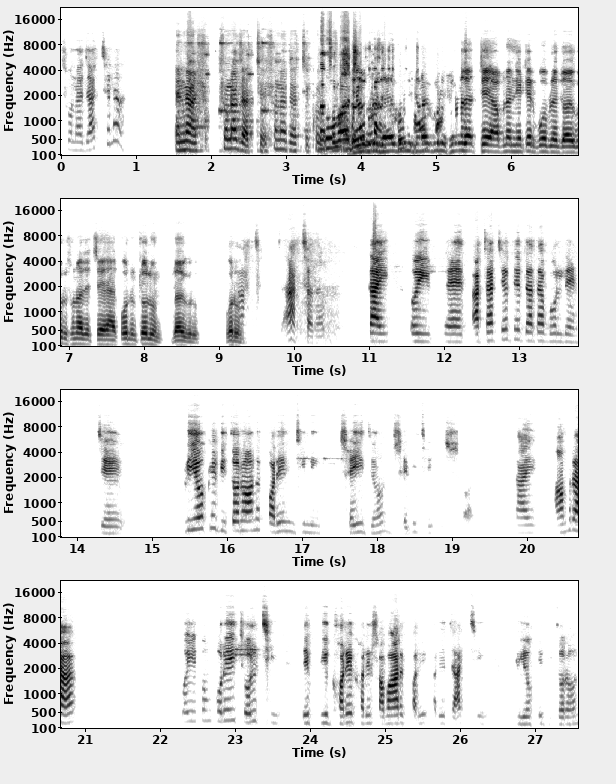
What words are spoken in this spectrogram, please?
শোনা যাচ্ছে না? না শোনা যাচ্ছে শোনা যাচ্ছে। জয়গুরু শোনা যাচ্ছে আপনার নেটের প্রবলেম জয়গুরু শোনা যাচ্ছে। হ্যাঁ করুন চলুন জয়গুরু করুন। আচ্ছা আচ্ছা দাদা। তাই ওই আচার্যদের দাদা বললেন যে প্রিয়কে বিতরণ করেন যিনি সেই জন সেবিছে ঈশ্বর। তাই আমরা ওই রকম করেই চলছি যে ঘরে ঘরে, সবার ঘরে ঘরে যাচ্ছি প্রিয়কে বিতরণ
